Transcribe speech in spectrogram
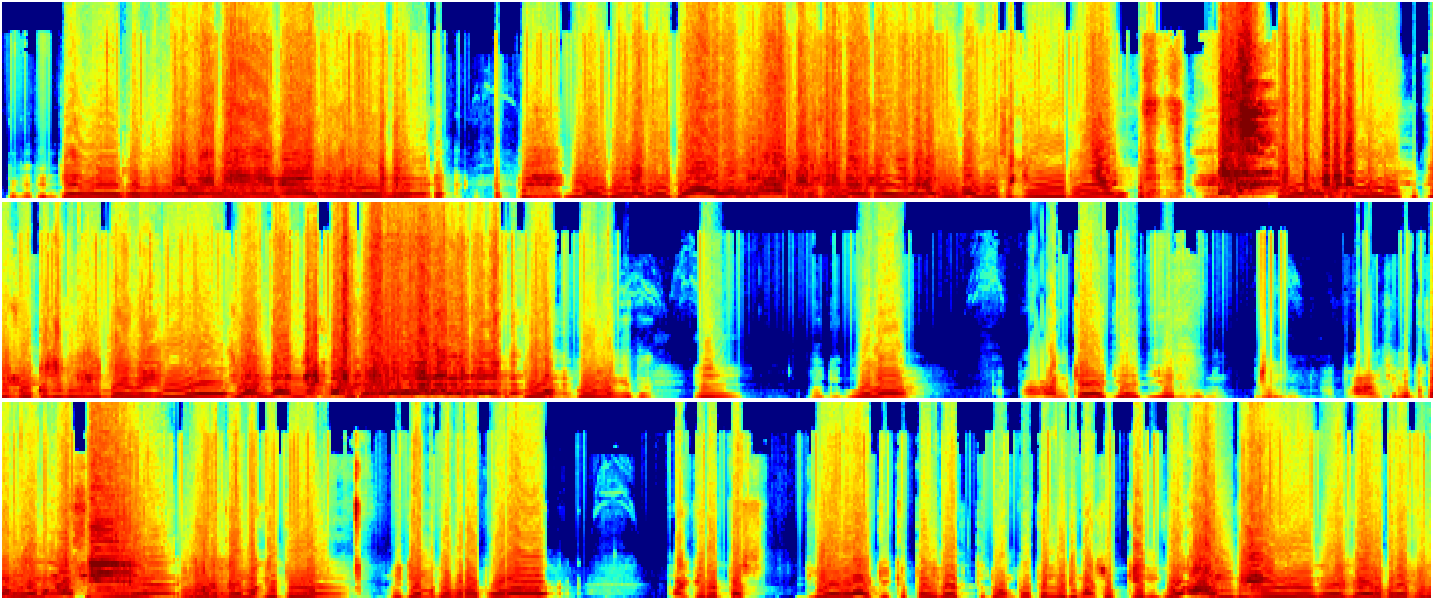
deketin cewek, deketin Oh. cewek nih ya kan. Iya. Kalau gue gak jauh jauh lah. ya kan muka gue segini. Dia fokusnya bukan cewek. Iya. Selangkangan. Gue gue bilang gitu. Iya. Bagi gue lah. Apaan kayak aji-ajian gue bilang. Apaan sih lu pertama gak ngasih. Iya, Gue iya. tembak itu. Iya. Lu jangan pakai pora-pora. Akhirnya pas dia lagi ke toilet tuh dompetnya nggak dimasukin gua ambil ya kan Berapa ribu?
